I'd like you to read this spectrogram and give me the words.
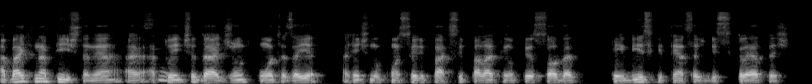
a Bike na Pista, né? A, a, tua entidade, junto com outras aí, a gente no conselho participa lá, tem o pessoal da tem bici que tem essas bicicletas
